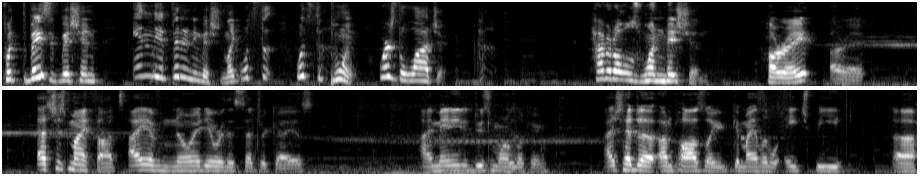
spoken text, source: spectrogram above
Put the basic mission in the affinity mission. Like, what's the what's the point? Where's the logic? Have it all as one mission. Alright, alright. That's just my thoughts. I have no idea where this Cedric guy is. I may need to do some more looking. I just had to unpause, like, get my little HB uh,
